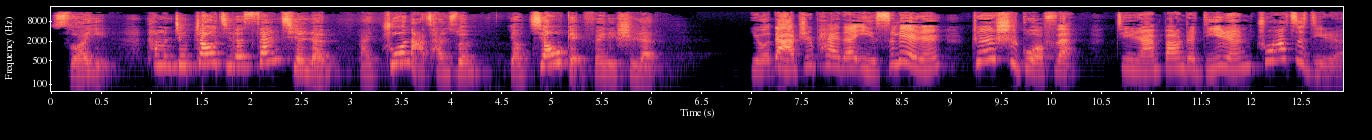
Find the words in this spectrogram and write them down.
所以他们就召集了三千人来捉拿参孙，要交给非利士人。犹大支派的以色列人真是过分，竟然帮着敌人抓自己人。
